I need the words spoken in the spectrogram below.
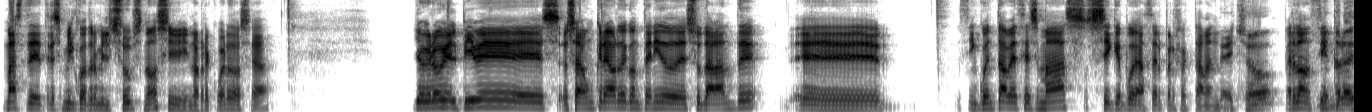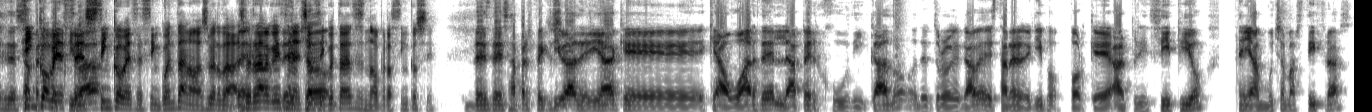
más de 3.000, 4.000 subs, ¿no? Si no recuerdo, o sea... Yo creo que el pibe es, o sea, un creador de contenido de su talante. Eh, 50 veces más sí que puede hacer perfectamente. De hecho, Perdón, 5 viéndolo desde esa veces, perspectiva- 5 veces, 50 no, es verdad. es verdad lo que dice de en el chat, hecho- 50 veces no, pero 5 sí. Desde esa perspectiva diría que, que a Wardell le ha perjudicado, dentro de lo que cabe, estar en el equipo. Porque al principio tenía muchas más cifras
